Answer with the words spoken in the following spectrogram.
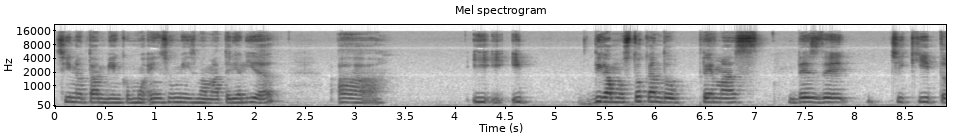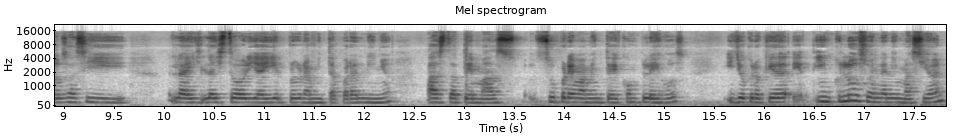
sino también como en su misma materialidad. Ah, y, y, digamos, tocando temas desde chiquitos, así la, la historia y el programita para el niño, hasta temas supremamente complejos. Y yo creo que incluso en la animación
